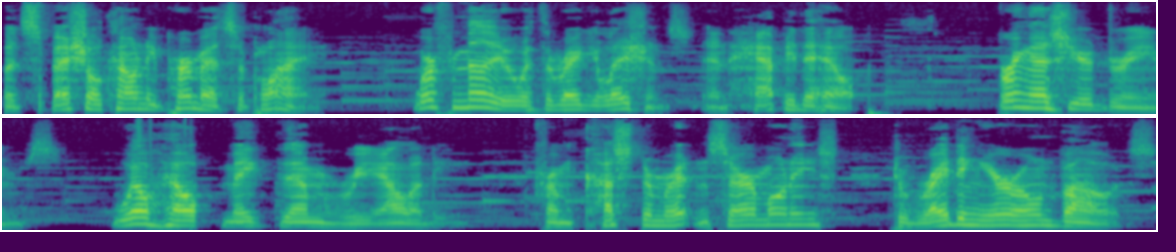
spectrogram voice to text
But special county permits apply. We're familiar with the regulations and happy to help. Bring us your dreams. We'll help make them reality. From custom written ceremonies to writing your own vows,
